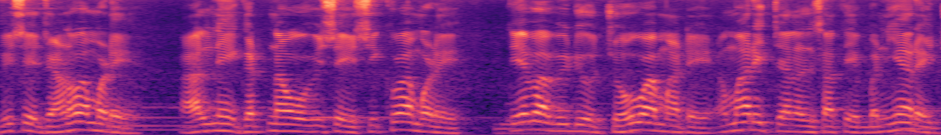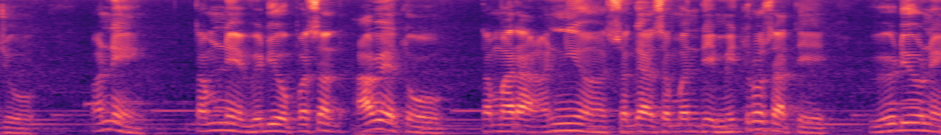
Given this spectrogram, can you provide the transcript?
વિશે જાણવા મળે, હાલની ઘટનાઓ વિશે શીખવા મળે, તેવા વીડિયો જોવા માટે અમારી ચેનલ સાથે બન્યા રહેજો. અને તમને વીડિયો પસંદ આવે તો તમારા અન્ય સગા સંબંધી મિત્રો સાથે વિડીયોને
